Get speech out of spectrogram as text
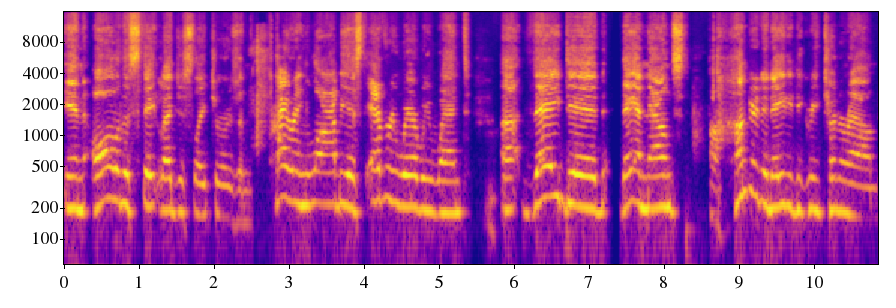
in all of the state legislatures and hiring lobbyists everywhere we went, uh, they did, they announced a 180 degree turnaround.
